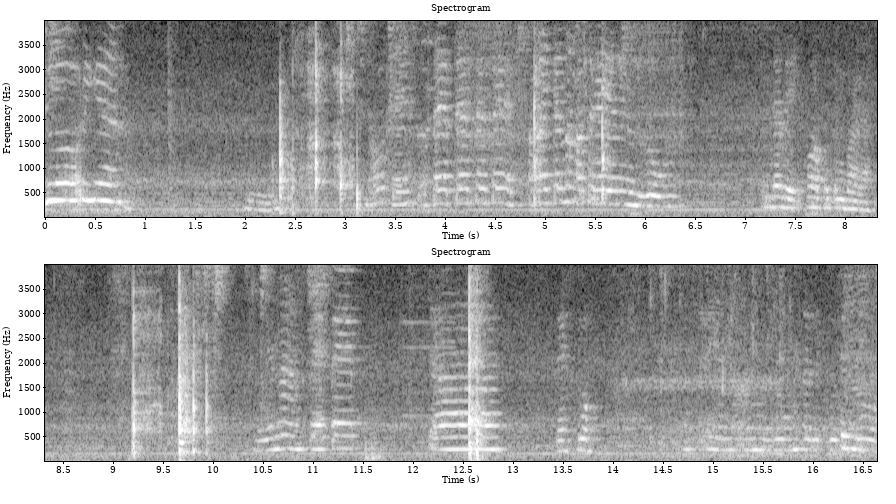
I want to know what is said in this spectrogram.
Gloria. Okay. So, te, te, te, te. Sakay ka na kasi yun yung zone. Sandali, kuha ko itong bala. Yan na, Pepe. Ah, let's go. Ito yan ang doon sa likod mo.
